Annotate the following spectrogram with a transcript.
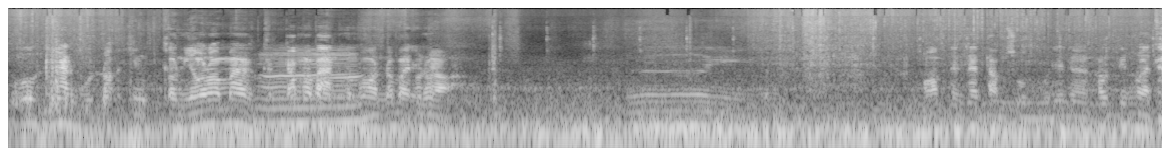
โอ้งานบุญ เนาะกินข้าวเหนียวเนาะมากกำมาบานมันหอนเนาะบานคนเดียวเนาะเอ้ยหอมแต่แต่ต่ำสูงหมดเลยนะเขาติ้งมาท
